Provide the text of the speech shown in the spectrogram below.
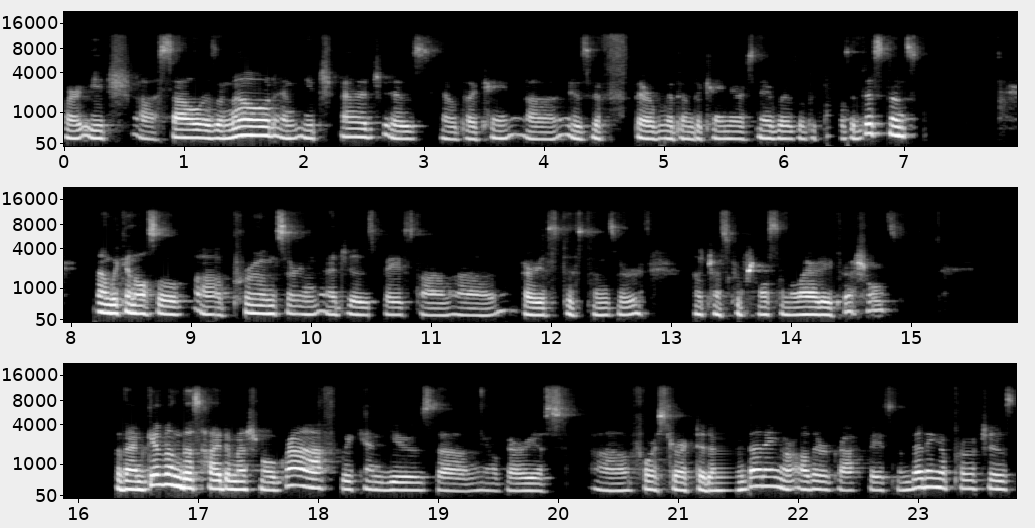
where each uh, cell is a node and each edge is, you know, the k uh, is if they're within the k nearest neighbors of the closet distance. And we can also uh, prune certain edges based on uh, various distance or uh, transcriptional similarity thresholds. But then given this high dimensional graph, we can use um, you know, various uh, force-directed embedding or other graph-based embedding approaches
